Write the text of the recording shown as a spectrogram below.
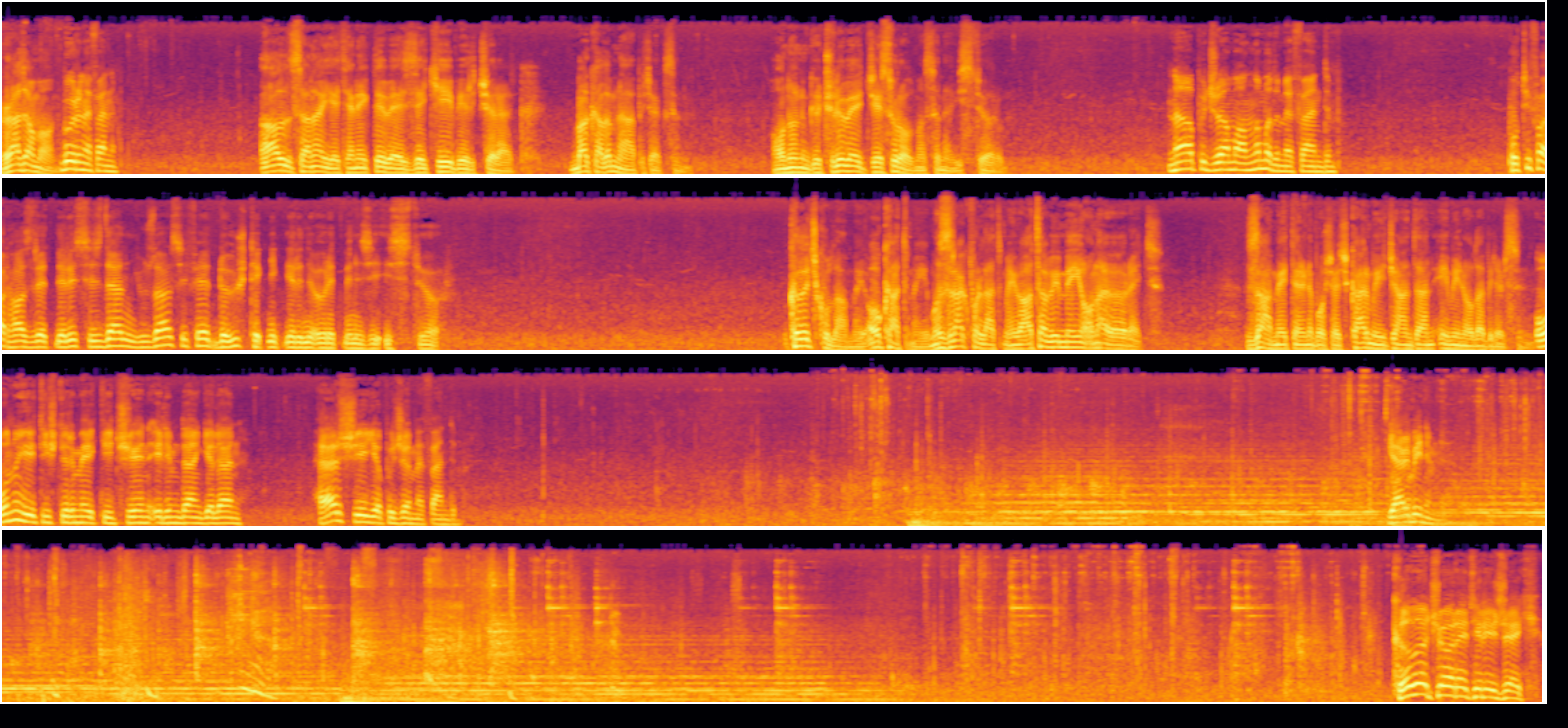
Radamon, Buyurun efendim. al sana yetenekli ve zeki bir çırak. Bakalım ne yapacaksın. Onun güçlü ve cesur olmasını istiyorum. Ne yapacağımı anlamadım efendim. Potifar Hazretleri sizden Yuzarsif'e dövüş tekniklerini öğretmenizi istiyor. Kılıç kullanmayı, ok atmayı, mızrak fırlatmayı ve ata binmeyi ona öğret. Zahmetlerini boşa çıkarmayacağından emin olabilirsin. Onu yetiştirmek için elimden gelen her şeyi yapacağım efendim. Gel benimle. Kılıç öğretilecek.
